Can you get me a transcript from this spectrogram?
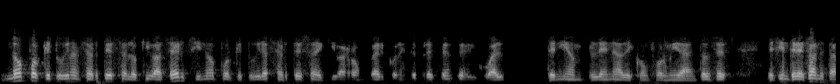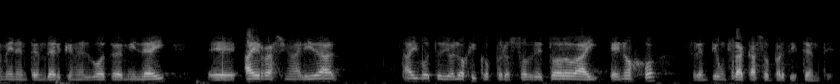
No porque tuvieran certeza de lo que iba a hacer, sino porque tuviera certeza de que iba a romper con este presente, el cual tenían plena disconformidad. Entonces, es interesante también entender que en el voto de mi ley eh, hay racionalidad, hay voto ideológico, pero sobre todo hay enojo frente a un fracaso persistente.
